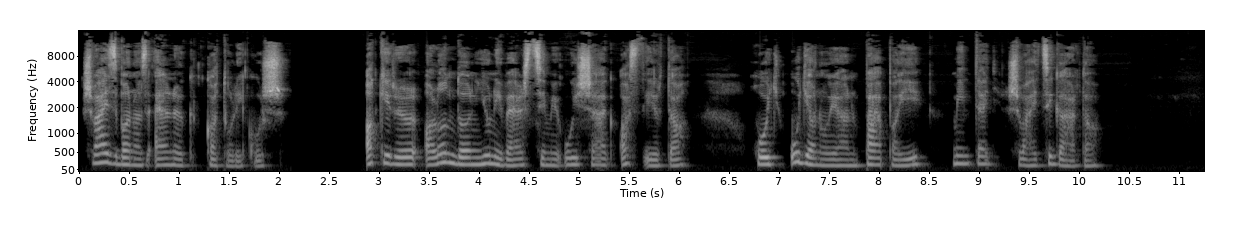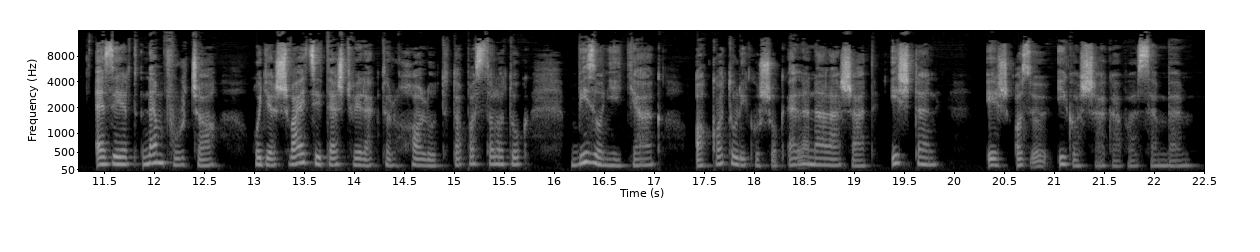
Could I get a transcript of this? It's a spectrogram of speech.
Svájcban az elnök katolikus, akiről a London Universe című újság azt írta, hogy ugyanolyan pápai, mint egy svájci gárda. Ezért nem furcsa, hogy a svájci testvérektől hallott tapasztalatok bizonyítják a katolikusok ellenállását Isten és az ő igazságával szemben.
